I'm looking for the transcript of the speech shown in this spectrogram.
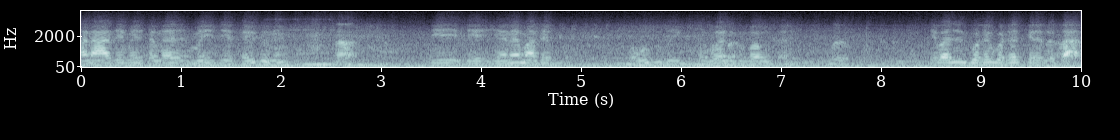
અને આજે મેં તમે મેં જે થયું હતું ને હા તે- તે એના માટે બહુ જ એક ભગવાન કૃપા ઉતારે એ બાજુ ગોઠે ગોઠે જ કરેલો તાર.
